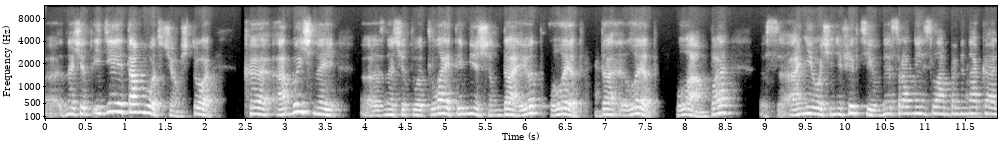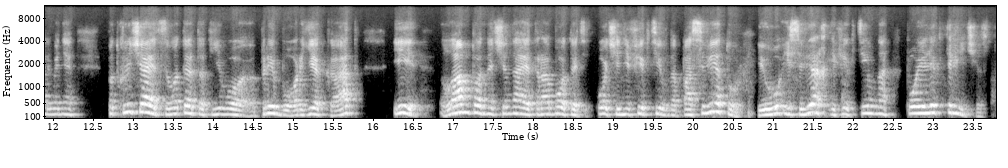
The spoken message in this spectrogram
Э, Значит, идея там вот в чем, что к обычной, э, значит, вот light emission diode, LED, LED лампа, они очень эффективны в сравнении с лампами накаливания, подключается вот этот его прибор ECAT, и лампа начинает работать очень эффективно по свету и сверхэффективно по электричеству.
